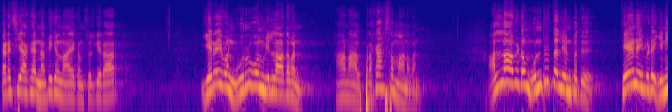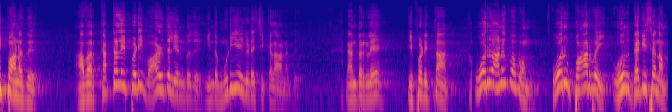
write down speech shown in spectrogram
கடைசியாக நபிகள் நாயகம் சொல்கிறார் இறைவன் உருவம் இல்லாதவன் ஆனால் பிரகாசமானவன். அல்லாவிடம் ஒன்றுதல் என்பது தேனை விட இனிப்பானது. அவர் கட்டளைப்படி வாழ்தல் என்பது இந்த முடியை விட சிக்கலானது. நண்பர்களே இப்படித்தான் ஒரு அனுபவம் ஒரு பார்வை ஒரு தரிசனம்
